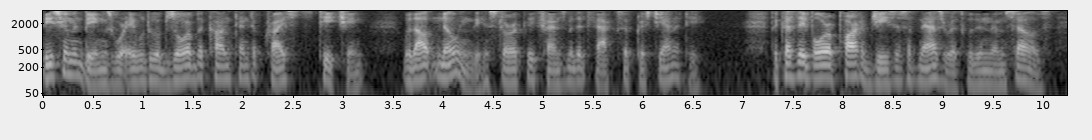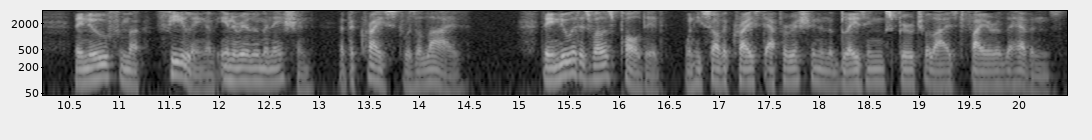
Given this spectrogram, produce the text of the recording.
these human beings were able to absorb the content of Christ's teaching without knowing the historically transmitted facts of Christianity. Because they bore a part of Jesus of Nazareth within themselves, they knew from a feeling of inner illumination that the Christ was alive. They knew it as well as Paul did when he saw the Christ apparition in the blazing spiritualized fire of the heavens.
